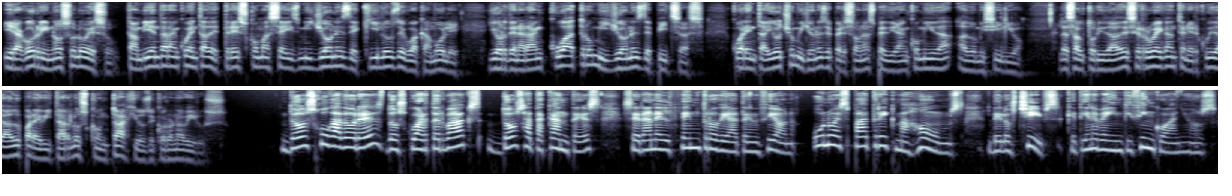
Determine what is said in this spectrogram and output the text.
Iragorri, no solo eso, también darán cuenta de 3,6 millones de kilos de guacamole y ordenarán 4 millones de pizzas. 48 millones de personas pedirán comida a domicilio. Las autoridades se ruegan tener cuidado para evitar los contagios de coronavirus. Dos jugadores, dos quarterbacks, dos atacantes serán el centro de atención. Uno es Patrick Mahomes, de los Chiefs, que tiene 25 años.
